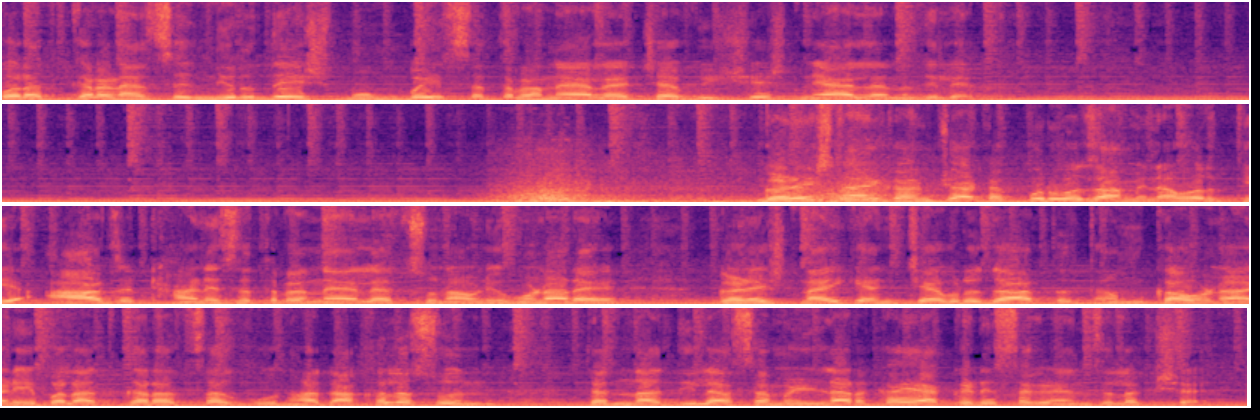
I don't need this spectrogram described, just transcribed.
परत करण्याचे निर्देश मुंबई सत्र न्यायालयाच्या विशेष न्यायालयानं दिलेत. गणेश नाईकांच्या अटकपूर्व जामिनावरती आज ठाणे सत्र न्यायालयात सुनावणी होणार आहे. गणेश नाईक यांच्या विरोधात धमकावणं आणि बलात्काराचा गुन्हा दाखल असून त्यांना दिलासा मिळणार का याकडे सगळ्यांचं लक्ष आहे.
